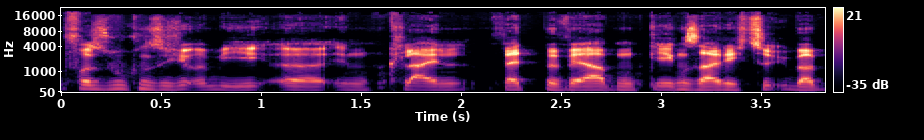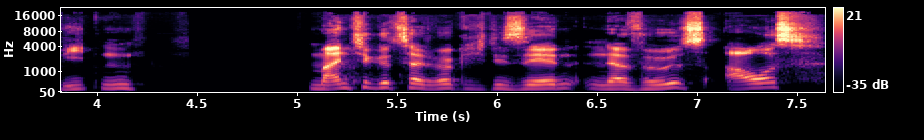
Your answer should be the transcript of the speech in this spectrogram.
versuchen sich irgendwie äh, in kleinen Wettbewerben gegenseitig zu überbieten. Manche gibt es halt wirklich, die sehen nervös aus.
